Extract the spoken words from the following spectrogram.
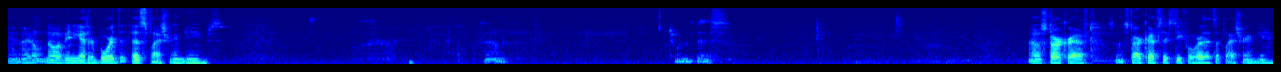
And I don't know of any other board that does flash RAM games. Which one is this? Oh, StarCraft. So StarCraft 64, that's a flash RAM game.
